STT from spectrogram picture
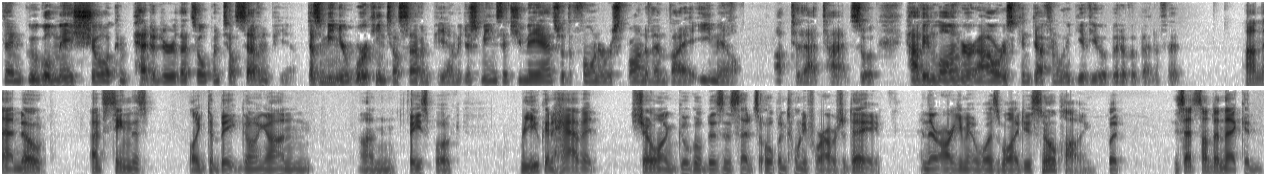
then Google may show a competitor that's open till 7 p.m. Doesn't mean you're working till 7 p.m. It just means that you may answer the phone or respond to them via email up to that time. So having longer hours can definitely give you a bit of a benefit. On that note, I've seen this like debate going on on Facebook where you can have it show on Google Business that it's open 24 hours a day. And their argument was, well, I do snow plowing. But is that something that could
